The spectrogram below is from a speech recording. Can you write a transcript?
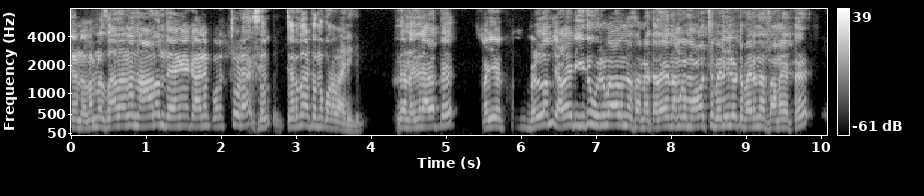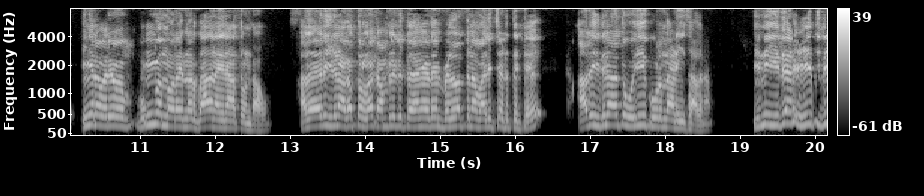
കണ്ടോ? നമ്മൾ സാധാരണ നാടൻ തേങ്ങയെക്കാളും കുറച്ചുകൂടെ ചെറുതായിട്ടൊന്ന് കുറവായിരിക്കും. ഇത് കണ്ടോ? ഇതിനകത്ത് ഈ വെള്ളം അതായത് ഇത് ഉരുവാകുന്ന സമയത്ത് അതായത് നമുക്ക് മുളച്ച് വെളിയിലോട്ട് വരുന്ന സമയത്ത് ഇങ്ങനെ ഒരു പുങ്ങെന്ന് പറയുന്ന ഒരു സാധനം ഇതിനകത്തുണ്ടാവും. അതായത് ഇതിനകത്തുള്ള കംപ്ലീറ്റ് തേങ്ങയുടെയും വെള്ളത്തിനെ വലിച്ചെടുത്തിട്ട് അത് ഇതിനകത്ത് ഒരുങ്ങി കൂടുന്നതാണ് ഈ സാധനം. ഇനി ഇത് ഈ ഇത്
